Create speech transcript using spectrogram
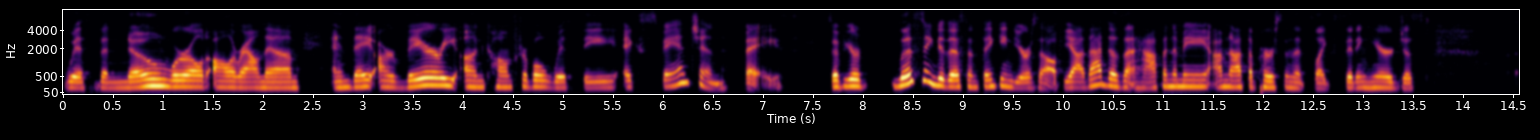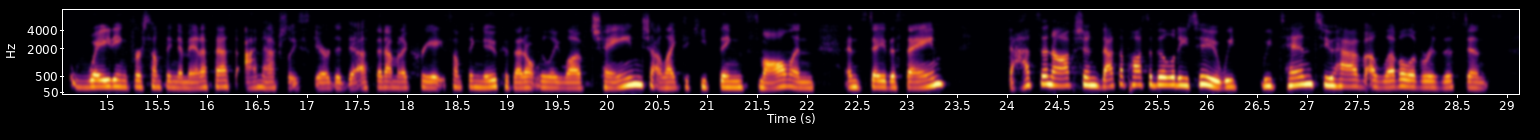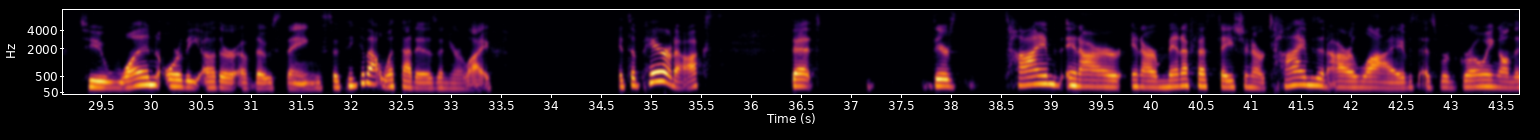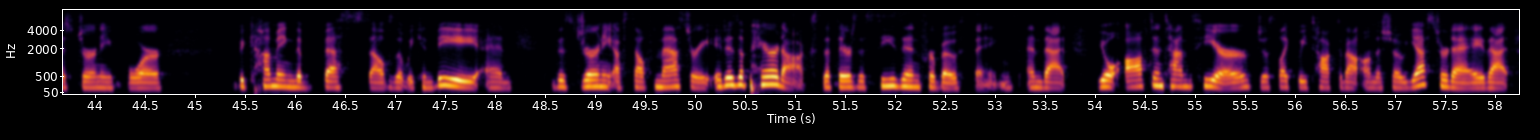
with the known world all around them. And they are very uncomfortable with the expansion phase. So if you're listening to this and thinking to yourself, yeah, that doesn't happen to me, I'm not the person that's like sitting here just waiting for something to manifest, I'm actually scared to death that I'm going to create something new because I don't really love change. I like to keep things small and and stay the same. That's an option. That's a possibility too. We we tend to have a level of resistance to one or the other of those things. So think about what that is in your life. It's a paradox that there's times in our in our manifestation or times in our lives as we're growing on this journey for becoming the best selves that we can be and this journey of self mastery, it is a paradox that there's a season for both things, and that you'll oftentimes hear, just like we talked about on the show yesterday, that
